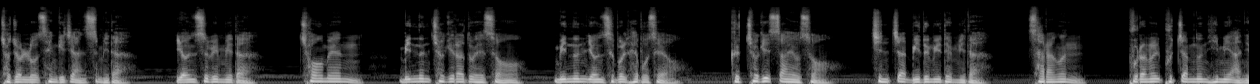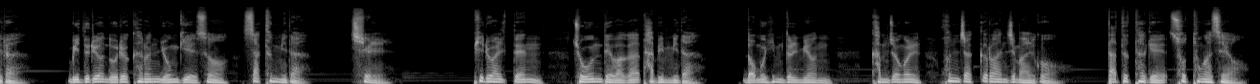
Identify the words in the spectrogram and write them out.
저절로 생기지 않습니다. 연습입니다. 처음엔 믿는 척이라도 해서 믿는 연습을 해보세요. 그 척이 쌓여서 진짜 믿음이 됩니다. 사랑은 불안을 붙잡는 힘이 아니라 믿으려 노력하는 용기에서 싹틉니다. 7. 필요할 땐 좋은 대화가 답입니다. 너무 힘들면 감정을 혼자 끌어안지 말고 따뜻하게 소통하세요.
